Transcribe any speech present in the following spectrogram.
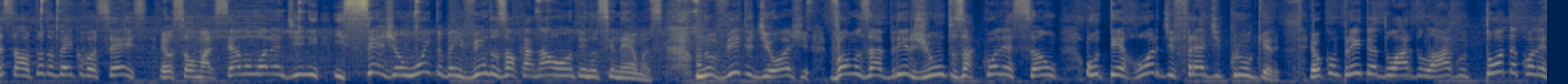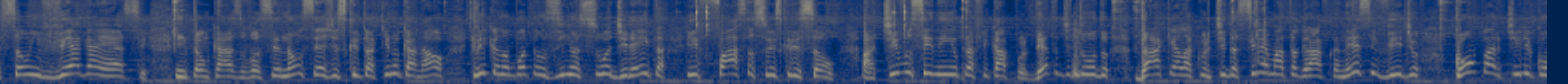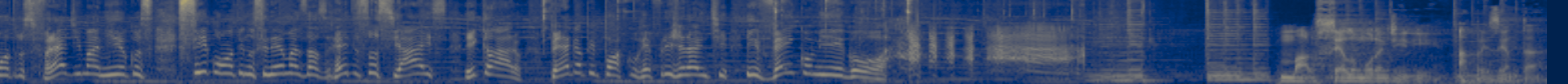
pessoal, tudo bem com vocês? Eu sou Marcelo Morandini e sejam muito bem-vindos ao canal Ontem nos Cinemas. No vídeo de hoje, vamos abrir juntos a coleção O Terror de Fred Krueger. Eu comprei do Eduardo Lago toda a coleção em VHS, então caso você não seja inscrito aqui no canal, clica no botãozinho à sua direita e faça sua inscrição. Ativa o sininho para ficar por dentro de tudo, dá aquela curtida cinematográfica nesse vídeo, compartilhe com outros Fred maníacos, siga ontem nos cinemas das redes sociais e claro, pega pipoca, o refrigerante e vem comigo! Marcelo Morandini apresenta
